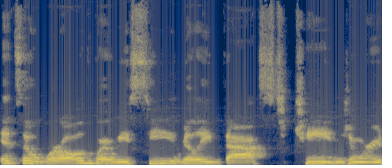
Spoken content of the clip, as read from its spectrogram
it's a world where we see really vast change and we're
